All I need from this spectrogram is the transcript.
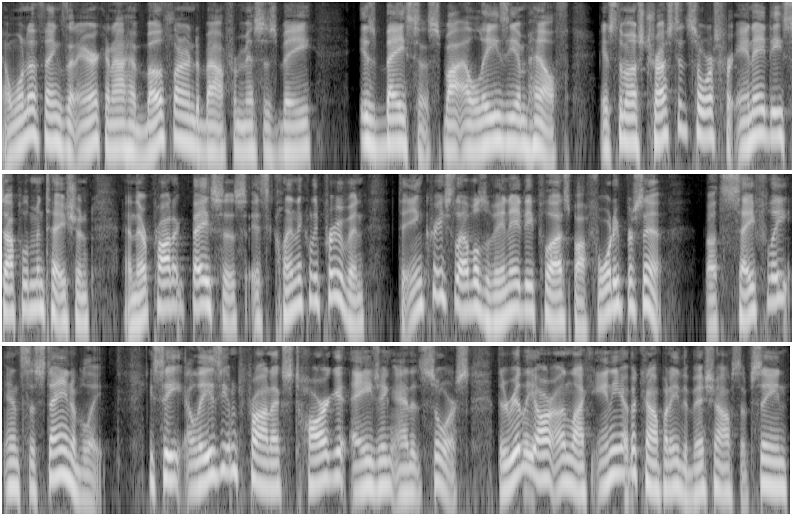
And one of the things that Eric and I have both learned about from Mrs. B is Basis by Elysium Health. It's the most trusted source for NAD supplementation, and their product Basis is clinically proven to increase levels of NAD plus by 40%, both safely and sustainably. You see, Elysium's products target aging at its source. They really are unlike any other company the Bischoffs have seen,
